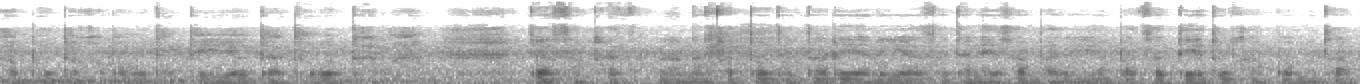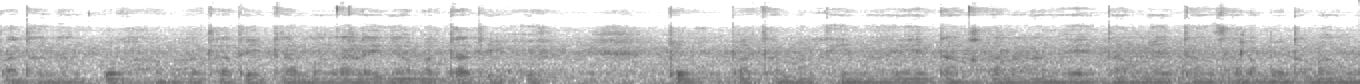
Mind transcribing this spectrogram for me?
สัพพุทธคัมภุตติโยตัสสุตตมะจะสังฆสนานังคตโตติตริยริยสัจเนสัมปะริยปัสสติทุกขปมุสสะปัฏฐานังทุกขังมัตติตามังกริยามัตติทุกขปัตมัคคินาเอตังสรนังเอตังเมตังสรมุตตมังเม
